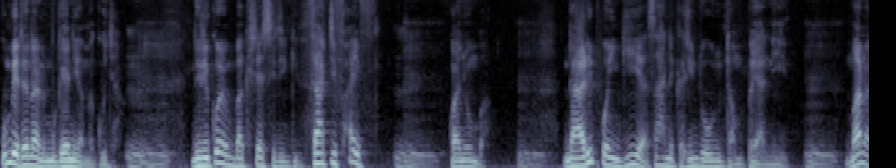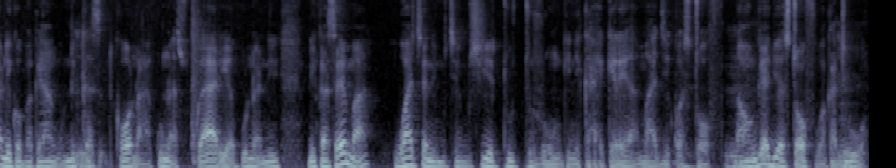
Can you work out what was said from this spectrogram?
kumbe tena ni mgeni amekuja. Mm. nilikuwa nimebakisha shilingi 35 mm. kwa nyumba mm. na alipoingia saa nikashindwa huyu ntampea nini mm. maana niko peke yangu nikaona mm. hakuna sukari hakuna nini nikasema wacha nimchemshie tu turungi nikaekelea maji kwa stofu Mm. naongea juu ya stofu wakati huo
